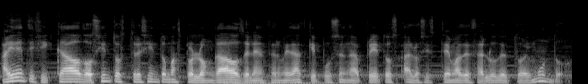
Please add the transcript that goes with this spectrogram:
ha identificado 203 síntomas prolongados de la enfermedad que puso en aprietos a los sistemas de salud de todo el mundo.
